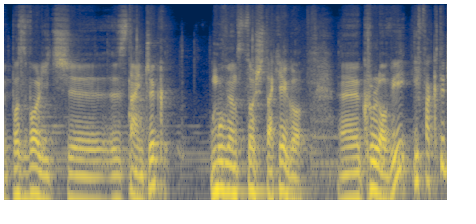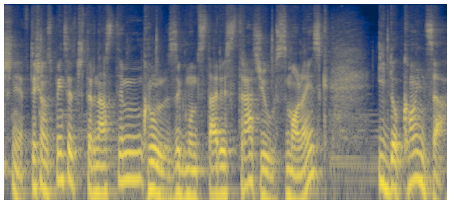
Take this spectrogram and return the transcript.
y, pozwolić y, Stańczyk, mówiąc coś takiego y, królowi. I faktycznie w 1514 król Zygmunt Stary stracił Smoleńsk i do końca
